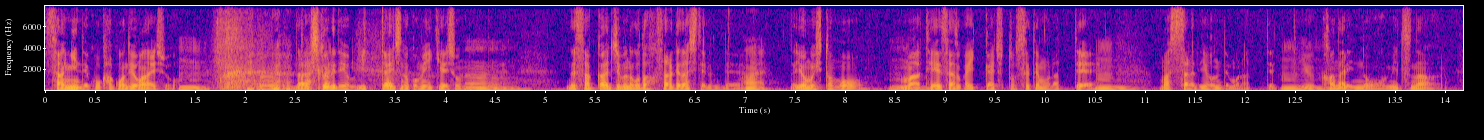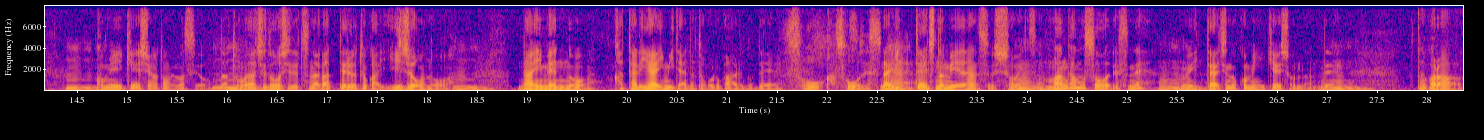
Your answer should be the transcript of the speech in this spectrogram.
3人でこう囲んで読まないでしょ、うん。うん、だから1人で読む。1対1のコミュニケーションうなんで,、ん。で作家は自分のことをさらけ出してるんで、はい。読む人も、うん。まあ体裁とか1回ちょっと捨ててもらって、うんまっさらで読んでもらってっていう、うん。かなり濃密なうん。コミュニケーションだと思いますよ、うん。だ友達同士でつながってるとか以上のうん。内面の語り合いみたいなところがあるので、そうかそうですね。1対1の見えなんですよ翔平さん、うん。漫画もそうですね、うん。うん1対1のコミュニケーションなんで、うん。だから、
